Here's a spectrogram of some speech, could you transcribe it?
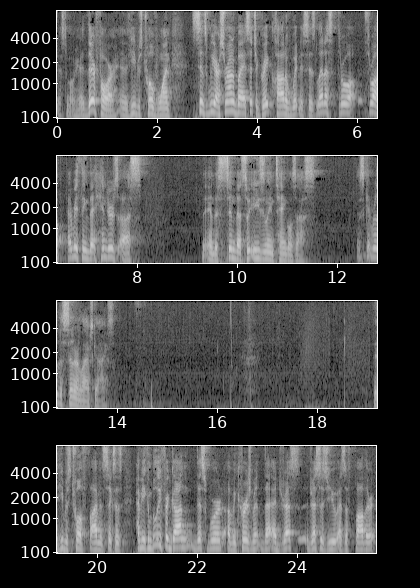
just a moment here. Therefore, in Hebrews 12:1, since we are surrounded by such a great cloud of witnesses, let us throw, throw off everything that hinders us and the sin that so easily entangles us. Let's get rid of the sin in our lives, guys. In Hebrews 12, 5 and 6 says, Have you completely forgotten this word of encouragement that address, addresses you as a father,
